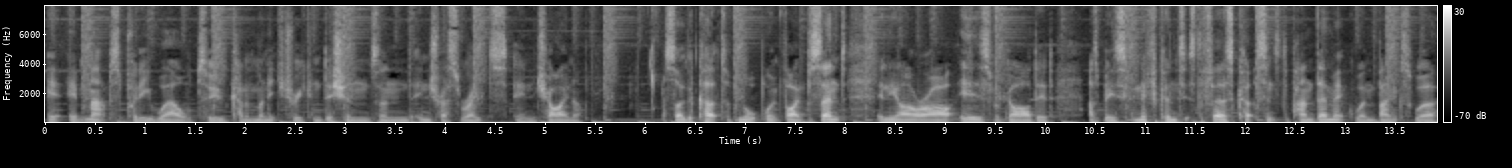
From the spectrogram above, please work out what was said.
it, it maps pretty well to kind of monetary conditions and interest rates in China. So the cut of 0.5% in the RR is regarded as being significant. It's the first cut since the pandemic when banks were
